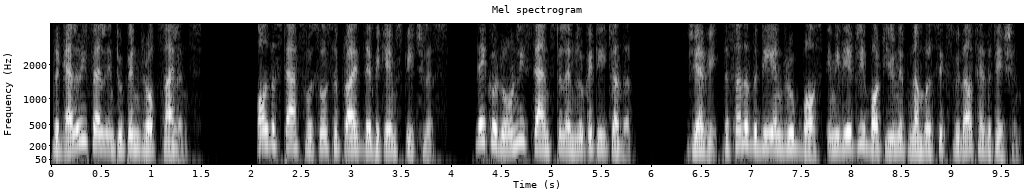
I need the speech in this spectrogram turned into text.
The gallery fell into pin-drop silence. All the staffs were so surprised they became speechless. They could only stand still and look at each other. Jerry, the son of the DN group boss, immediately bought unit number 6 without hesitation.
